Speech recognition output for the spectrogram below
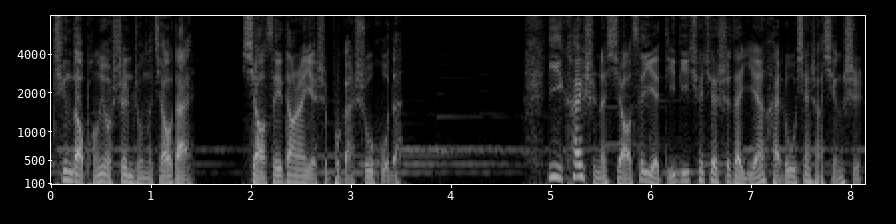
听到朋友慎重的交代，小 C 当然也是不敢疏忽的。一开始呢，小 C 也的的确确是在沿海路线上行驶。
